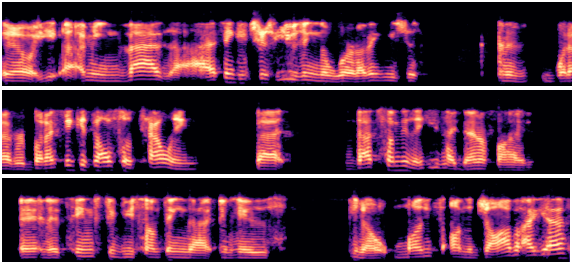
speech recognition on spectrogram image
you know, I mean that. I think it's just using the word. I think he's just kind of whatever. But I think it's also telling that that's something that he's identified, and it seems to be something that in his, you know, month on the job, I guess,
